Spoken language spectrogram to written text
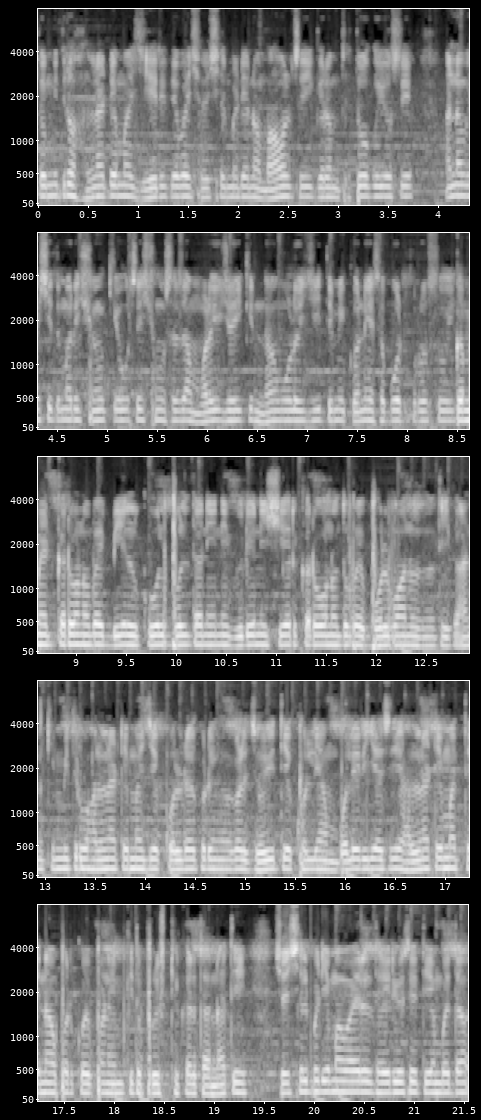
તો મિત્રો, હાલના ટાઈમમાં જે રીતે ભાઈ સોશિયલ મીડિયાનો માહોલ છે, એ ગરમ થતો ગયો છે. આના વિશે તમારે શું કહેવું છે, શું સજા મળવી જોઈએ કે ન મળવી જોઈએ તમે કોને સપોર્ટ કરો છો? કમેન્ટ કરવાનો ભાઈ બિલકુલ ભૂલતા નહીં અને વિડીયોની શેર કરવાનો તો ભાઈ ભૂલવાનું જ નથી. કારણ કે મિત્રો, હાલના ટાઈમમાં જે કોલ રેકોર્ડિંગ આગળ જોયું તે ખુલ્લી આમ બોલી રહ્યા છે. હાલના ટાઈમમાં તેના ઉપર કોઈ પણ એમ કીધું પુષ્ટિ કરતા નથી. સોશિયલ મીડિયામાં વાયરલ થઈ રહ્યું છે તે બધા,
